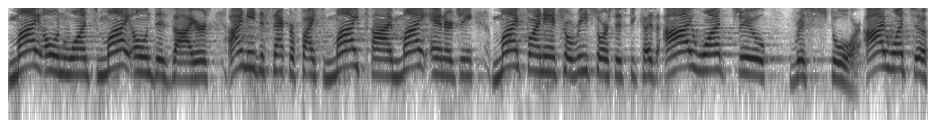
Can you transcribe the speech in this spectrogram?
my own wants, my own desires. I need to sacrifice my time, my energy, my financial resources because I want to restore. I want to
